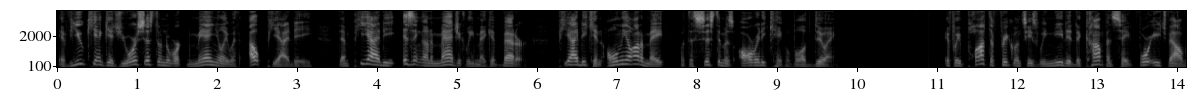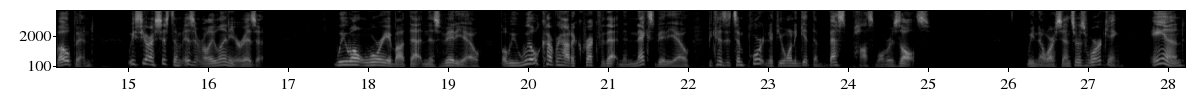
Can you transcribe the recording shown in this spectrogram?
If you can't get your system to work manually without PID, then PID isn't going to magically make it better. PID can only automate what the system is already capable of doing. If we plot the frequencies we needed to compensate for each valve opened, we see our system isn't really linear, is it? We won't worry about that in this video, but we will cover how to correct for that in the next video because it's important if you want to get the best possible results. We know our sensor is working, and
